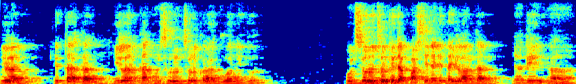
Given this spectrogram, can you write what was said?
bilang kita akan hilangkan unsur-unsur keraguan itu. Unsur-unsur ketidakpastiannya kita hilangkan. Jadi uh,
